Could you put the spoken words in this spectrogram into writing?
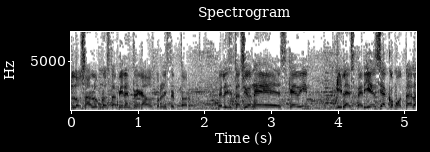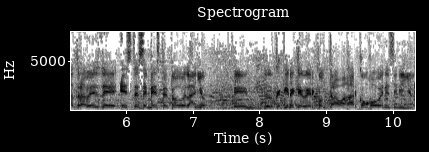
los alumnos también entregados por el instructor. Felicitaciones Kevin y la experiencia como tal a través de este semestre, todo el año, en lo que tiene que ver con trabajar con jóvenes y niños.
